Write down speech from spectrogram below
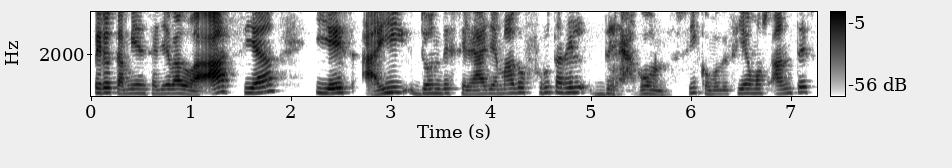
pero también se ha llevado a Asia y es ahí donde se le ha llamado fruta del dragón, ¿sí? Como decíamos antes,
